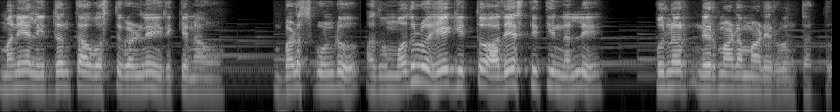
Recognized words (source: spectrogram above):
ಮನೆಯಲ್ಲಿ ಇದ್ದಂಥ ವಸ್ತುಗಳನ್ನೇ ಇದಕ್ಕೆ ನಾವು ಬಳಸ್ಕೊಂಡು, ಅದು ಮೊದಲು ಹೇಗಿತ್ತು ಅದೇ ಸ್ಥಿತಿನಲ್ಲಿ ಪುನರ್ ನಿರ್ಮಾಣ ಮಾಡಿರುವಂಥದ್ದು.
